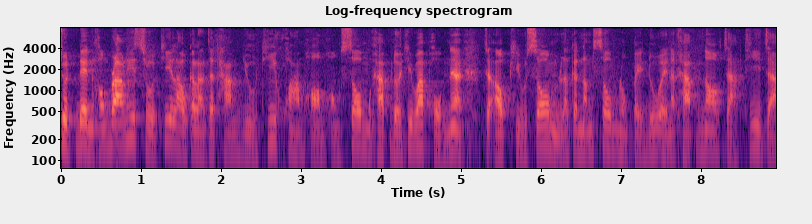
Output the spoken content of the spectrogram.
จุดเด่นของบราวนี่สูตรที่เรากำลังจะทำอยู่ที่ความหอมของส้มครับ โดยที่ว่าผมเนี่ยจะเอาผิวส้มแล้วก็น้ำส้มลงไปด้วยนะครับ นอกจากที่จะ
